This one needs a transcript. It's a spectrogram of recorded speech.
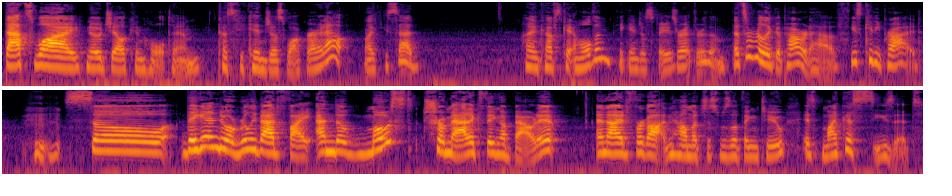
That's why no jail can hold him because he can just walk right out, like he said. Handcuffs can't hold him; he can just phase right through them. That's a really good power to have. He's Kitty Pryde so they get into a really bad fight, and the most traumatic thing about it and I'd forgotten how much this was a thing too, is Micah sees it.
